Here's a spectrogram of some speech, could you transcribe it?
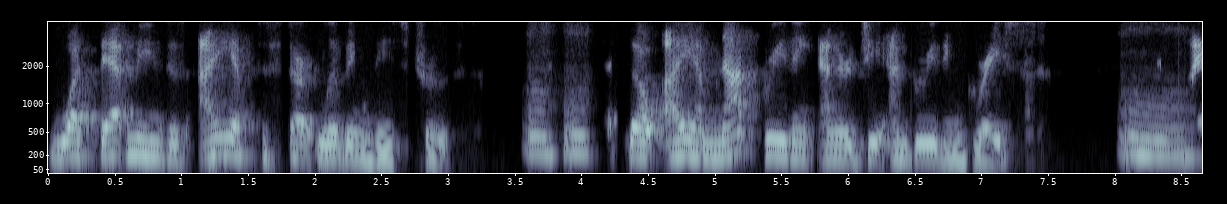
What that means is I have to start living these truths. Mhm. Though I am not breathing energy, I'm breathing grace. Mm, My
